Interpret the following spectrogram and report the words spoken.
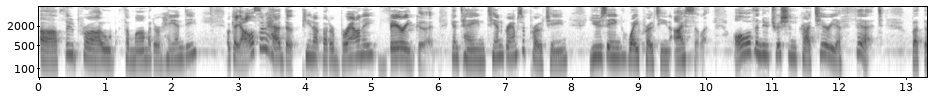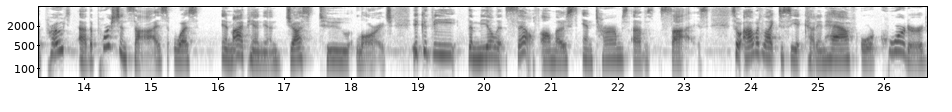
a food probe thermometer handy. Okay. I also had the peanut butter brownie. Very good. Contained 10 grams of protein using whey protein isolate. All the nutrition criteria fit, but the pro, uh, the portion size was in my opinion, just too large. It could be the meal itself almost in terms of size. So I would like to see it cut in half or quartered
